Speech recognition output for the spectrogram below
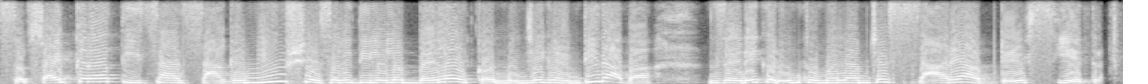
सबस्क्राईब करा. तिचा जागर न्यूज शेजारी दिलेलं बेल आयकॉन म्हणजे घंटी दाबा. जेणेकरून तुम्हाला आमच्या साऱ्या अपडेट्स येत राहतील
